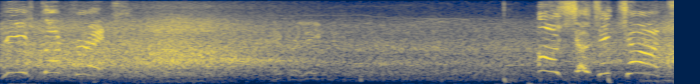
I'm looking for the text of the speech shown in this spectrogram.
He's gone for it! Big relief. Oh, shooting chance!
